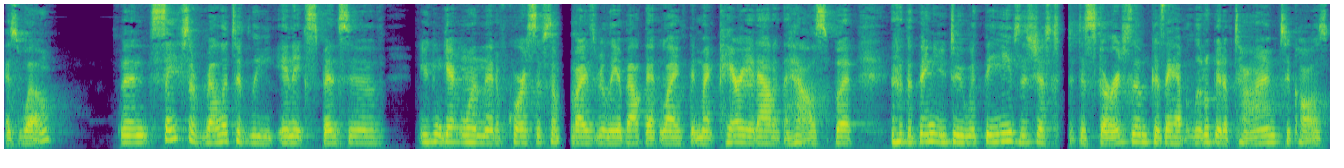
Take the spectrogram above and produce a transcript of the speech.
as well. Then safes are relatively inexpensive. You can get one that, of course, if somebody's really about that life, they might carry it out of the house. But the thing you do with thieves is just to discourage them because they have a little bit of time to cause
